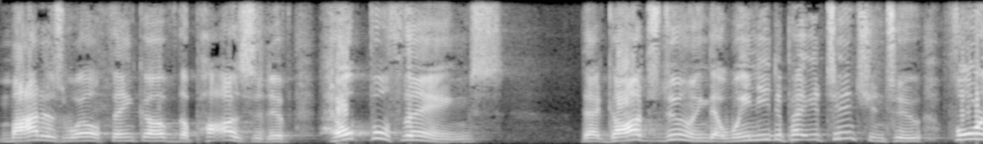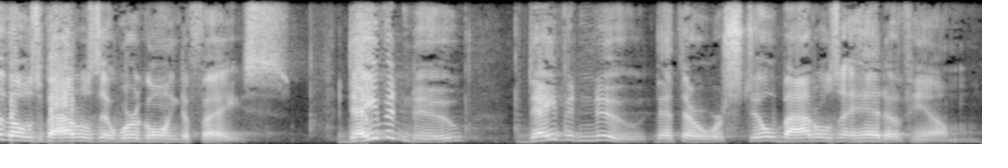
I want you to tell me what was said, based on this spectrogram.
Might as well think of the positive, helpful things that God's doing that we need to pay attention to for those battles that we're going to face. David knew, David knew that there were still battles ahead of him.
